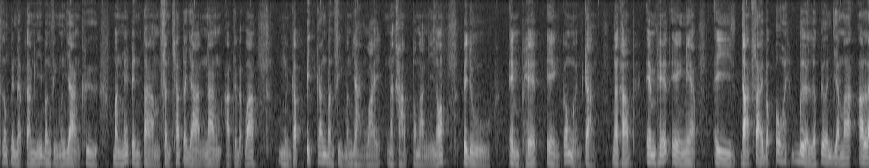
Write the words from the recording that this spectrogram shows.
จะต้องเป็นแบบตามนี้บางสิ่งบางอย่าง คือมันไม่เป็นตามสัญชาตญาณนางอาจจะแบบว่าเหมือนกับปิดกั้นบางสิ่งบางอย่างไว้นะครับ ประมาณนี้เนาะไปดู m p a เองก็เหมือนกันนะครับ m p a เองเนี่ยไอ้ดาร์กไซด์แบบโอ้ยเบื่อเหลือเกิน อย่ามาอะไร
